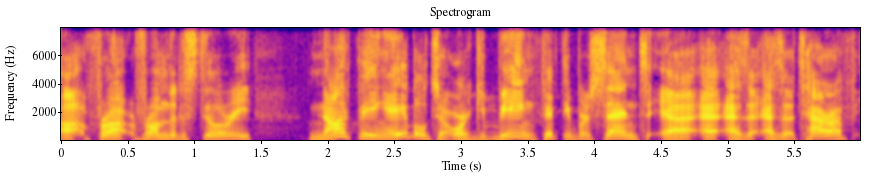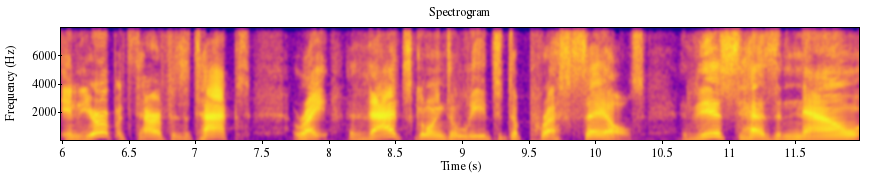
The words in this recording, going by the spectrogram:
uh, from, from the distillery. Not being able to, or being 50% uh, as, a, as a tariff in Europe, it's tariff is a tax, right? That's going to lead to depressed sales. This has now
